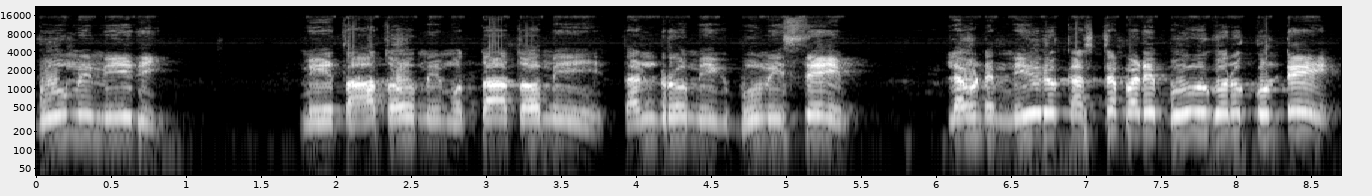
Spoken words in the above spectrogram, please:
భూమి మీది. మీ తాతో మీ ముత్తాతో మీ తండ్రు మీకు భూమి ఇస్తే లేకుంటే మీరు కష్టపడి భూమి కొనుక్కుంటే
